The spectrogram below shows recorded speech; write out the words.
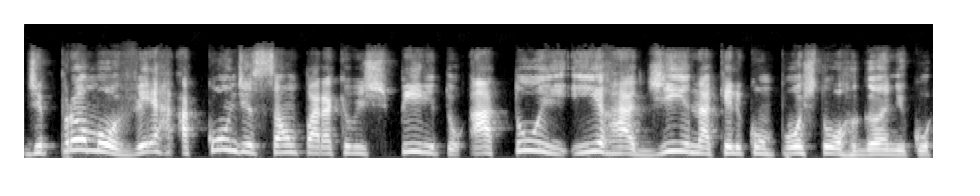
de promover a condição para que o espírito atue e irradie naquele composto orgânico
